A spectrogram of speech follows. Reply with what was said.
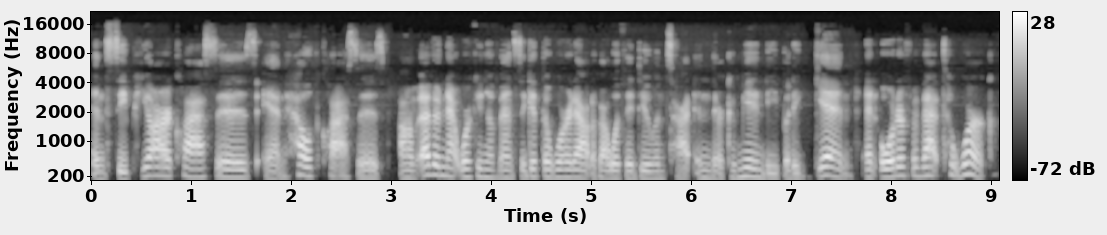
and CPR classes and health classes, um, other networking events to get the word out about what they do in their community. But again, in order for that to work,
